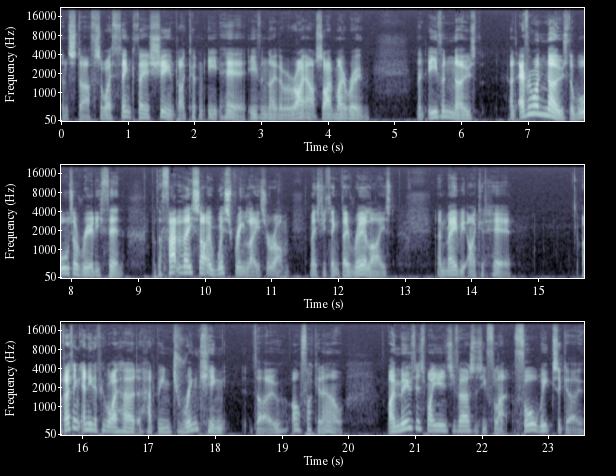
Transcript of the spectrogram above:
and stuff, so I think they assumed I couldn't eat here, even though they were right outside my room. And even knows And everyone knows the walls are really thin. But the fact that they started whispering later on makes me think they realised, and maybe I could hear. I don't think any of the people I heard had been drinking, though. Oh, fucking hell. I moved into my university flat four weeks ago.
